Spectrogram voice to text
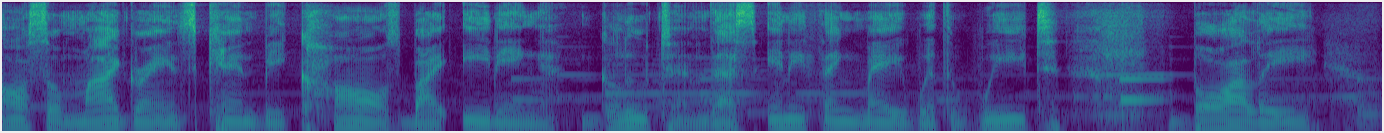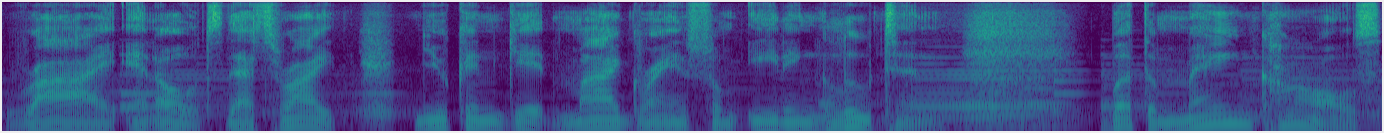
Also, migraines can be caused by eating gluten. That's anything made with wheat, barley, rye, and oats. That's right. You can get migraines from eating gluten. But the main cause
